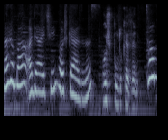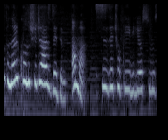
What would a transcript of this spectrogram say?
Merhaba Ali Ayçin, hoş geldiniz. Hoş bulduk efendim. Tanpınar'ı konuşacağız dedim ama siz de çok iyi biliyorsunuz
